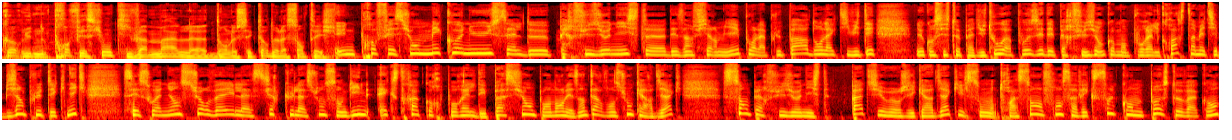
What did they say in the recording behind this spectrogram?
Encore une profession qui va mal dans le secteur de la santé. Une profession méconnue, celle de perfusionniste, euh, des infirmiers pour la plupart, dont l'activité ne consiste pas du tout à poser des perfusions comme on pourrait le croire. C'est un métier bien plus technique. Ces soignants surveillent la circulation sanguine extracorporelle des patients pendant les interventions cardiaques. Sans perfusionniste, pas de chirurgie cardiaque. Ils sont 300 en France avec 50 postes vacants,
